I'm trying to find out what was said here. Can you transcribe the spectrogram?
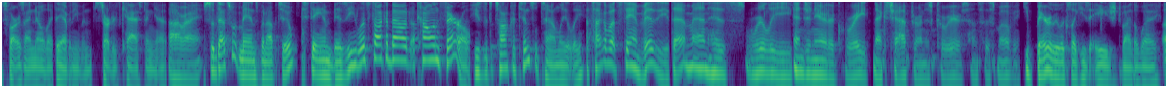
as far as I know, like they haven't even started casting yet. All right. So that's what Mann's been up to, staying busy. Let's talk about Colin Farrell. He's the talk of Tinseltown lately. Talk about staying busy. That man has really engineered a great next chapter in his career since this movie. He barely looks like he's aged, by the way.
